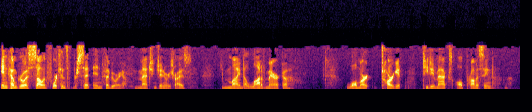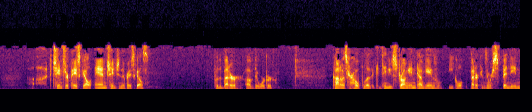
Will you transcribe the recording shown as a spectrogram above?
Income grew a solid four tenths of a percent in February, matching January's rise. Keep in mind, a lot of America, Walmart, Target, TJ Maxx, all promising uh, to change their pay scale and changing their pay scales for the better of their worker. Economists are hopeful that continued strong income gains will equal better consumer spending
